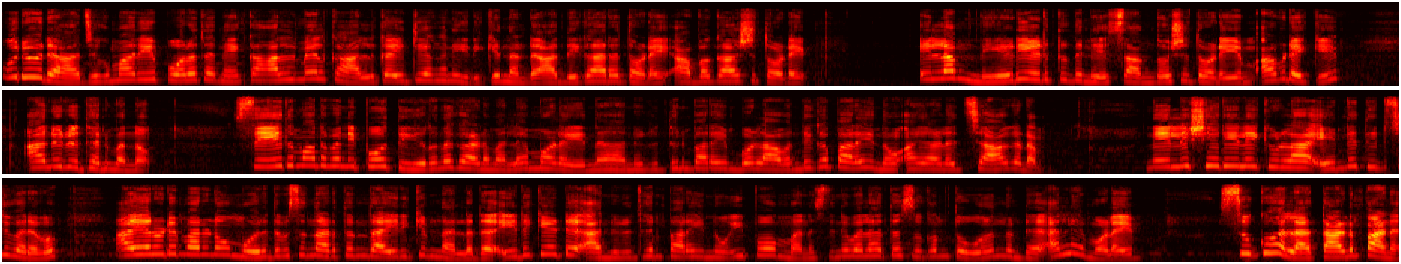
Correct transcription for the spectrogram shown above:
ഒരു രാജകുമാരിയെ പോലെ തന്നെ കാൽമേൽ കാൽ കയറ്റി അങ്ങനെ ഇരിക്കുന്നുണ്ട്. അധികാരത്തോടെ അവകാശത്തോടെ എല്ലാം നേടിയെടുത്തതിന്റെ സന്തോഷത്തോടെയും അവിടേക്ക് അനിരുദ്ധൻ വന്നു. സേതുമാധവൻ ഇപ്പോൾ തീർന്നു കാണുമല്ലേ മോളെ എന്ന് അനിരുദ്ധൻ പറയുമ്പോൾ അവന്റെ പറയുന്നു അയാൾ ചാകണം. നെല്ലിശ്ശേരിയിലേക്കുള്ള എന്റെ തിരിച്ചുവരവും അയാളുടെ മരണവും ഒരു ദിവസം നടത്തുന്നതായിരിക്കും നല്ലത്. ഇത് അനിരുദ്ധൻ പറയുന്നു ഇപ്പോൾ മനസ്സിന് വല്ലാത്ത സുഖം തോന്നുന്നുണ്ട് അല്ലേ മോളെ? സുഖമല്ല തണുപ്പാണ്.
